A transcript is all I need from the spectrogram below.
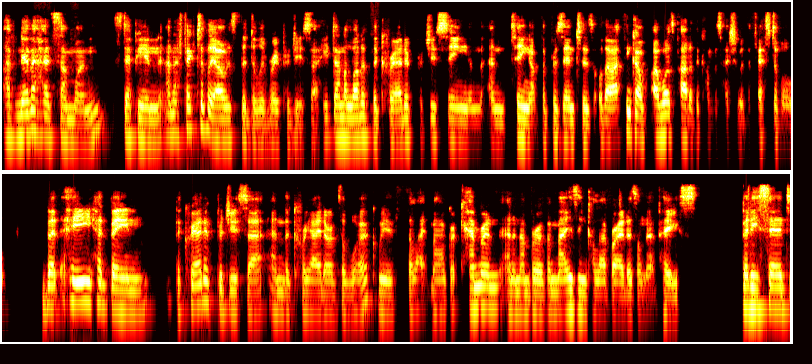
I've never had someone step in, and effectively, I was the delivery producer. He'd done a lot of the creative producing and, and teeing up the presenters, although I think I, I was part of the conversation with the festival. But he had been the creative producer and the creator of the work with the late Margaret Cameron and a number of amazing collaborators on that piece. But he said,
